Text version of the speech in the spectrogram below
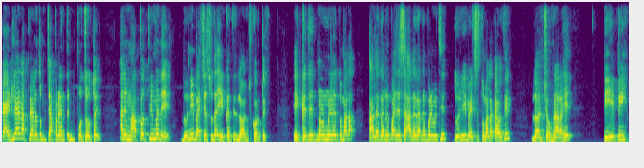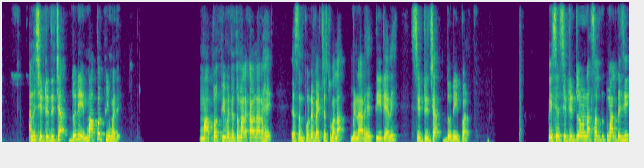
गाईडलाईन आपल्याला तुमच्यापर्यंत मी पोहोचवतोय आणि मापक फीमध्ये दोन्ही बॅचेस सुद्धा एकत्रित लॉन्च करतोय. एकत्रित पण मिळेल तुम्हाला अलग अलग पाहिजे असं अलग अलग पण मिळतील दोन्ही बॅचेस तुम्हाला काय होतील लॉन्च होणार आहे. टीएटी आणि सीटीटीच्या दोन्ही मापक फीमध्ये मापक फीमध्ये तुम्हाला काय होणार आहे या संपूर्ण बॅचेस तुम्हाला मिळणार आहे टीएटी आणि सीटीच्या दोन्ही पण. पेशल सीटीटी लावून असाल तर तुम्हाला त्याची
